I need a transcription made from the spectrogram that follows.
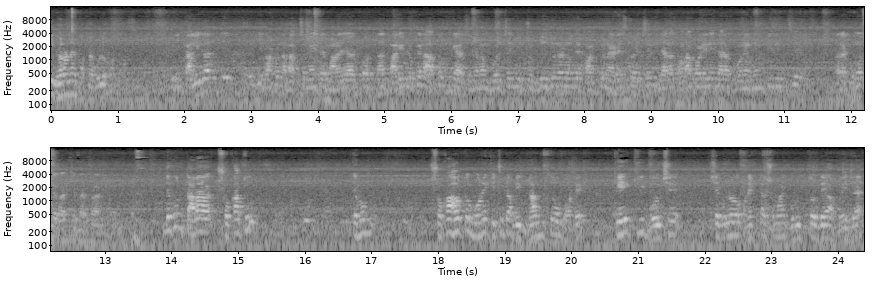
এই ধরনের কথাগুলো বলে। এই কালীগঞ্জের যে ঘটনা বাচ্চা মেয়েটা মারা যাওয়ার পর তার বাড়ির লোকেরা আতঙ্কে আছেন এবং বলছেন যে চব্বিশ জনের মধ্যে পাঁচজন অ্যারেস্ট হয়েছেন। যারা ধরা পড়েনি তারা ফোনে হুমকি দিচ্ছে তারা ঘুমোতে পারছে ব্যাপার দেখুন তারা শোকাতু এবং শোকাহত মনে কিছুটা বিভ্রান্ত বটে। কে কি বলছে সেগুলো অনেকটা সময় গুরুত্ব দেওয়া হয়ে যায়।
